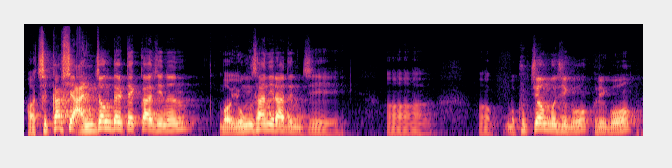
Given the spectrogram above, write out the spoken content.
어, 집값이 안정될 때까지는 뭐 용산이라든지 어, 어, 뭐 국제업무지구 그리고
